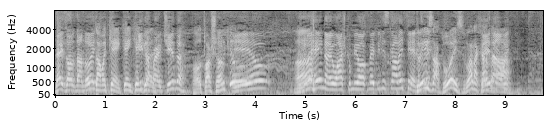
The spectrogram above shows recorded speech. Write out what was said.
10 horas da noite. Tá, mas quem? Quem? Quem Quinta ganha? partida. Ó, Eu tô achando que eu... Eu. Ah. Não errei, não. Eu acho que o Minhoca vai beliscar lá em Fênix. 3x2 lá na casa. Sei não, hein?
